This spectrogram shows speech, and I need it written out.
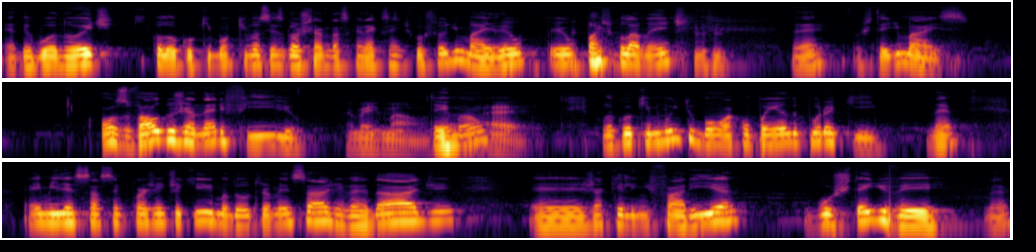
é, deu boa noite, que colocou que bom que vocês gostaram das canecas, a gente gostou demais. Eu, eu particularmente, né, gostei demais. Oswaldo Janeri Filho, É meu irmão. teu irmão? É. Colocou aqui muito bom, acompanhando por aqui, né? A Emília está sempre com a gente aqui, mandou outra mensagem, verdade. É, Jaqueline Faria, gostei de ver, né?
